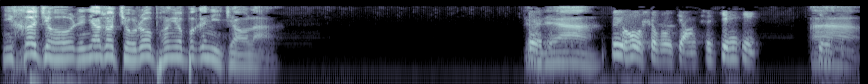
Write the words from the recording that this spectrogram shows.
你喝酒，人家说酒肉朋友不跟你交了，对不对对啊？最后师傅讲是精进，啊，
